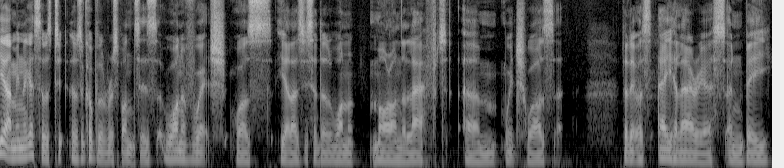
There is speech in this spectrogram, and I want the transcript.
yeah, I mean, I guess there was two, there was a couple of responses. One of which was, yeah, as you said, the one more on the left, um, which was that it was a hilarious and b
